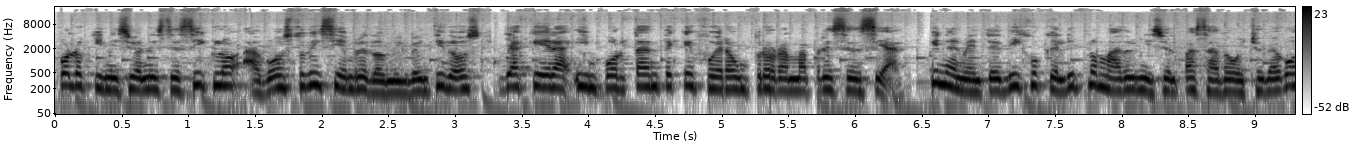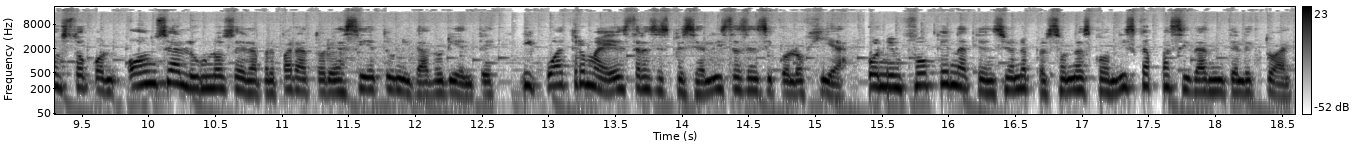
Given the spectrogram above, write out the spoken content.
por lo que inició en este ciclo agosto-diciembre de 2022, ya que era importante que fuera un programa presencial. Finalmente dijo que el diplomado inició el pasado 8 de agosto con 11 alumnos de la preparatoria 7 Unidad Oriente y cuatro maestras especialistas en psicología con enfoque en atención a personas con discapacidad intelectual.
